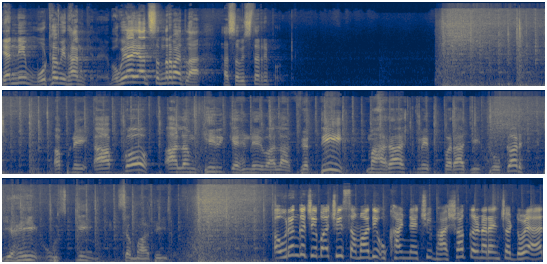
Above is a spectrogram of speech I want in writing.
यांनी मोठं विधान केलंय. बघूया याच संदर्भातला हा सविस्तर रिपोर्ट अपने आप को आलमगीर कहने वाला व्यक्ति महाराष्ट्र में पराजित होकर यही उसकी समाधि औरंगजेबाची समाधी उखाडण्याची भाषा करणाऱ्यांच्या डोळ्यात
